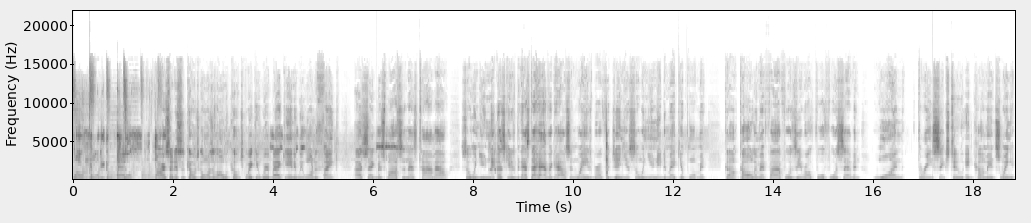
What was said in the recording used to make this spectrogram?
1240 The Boss. All right, so this is Coach Goins along with Coach Quick, and we're back in, and we want to thank our segment sponsor, and that's Time Out. So when you, excuse me, that's the Havoc House in Waynesboro, Virginia. So when you need to make your appointment, call, call them at 540-447-1362 and come in swinging.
